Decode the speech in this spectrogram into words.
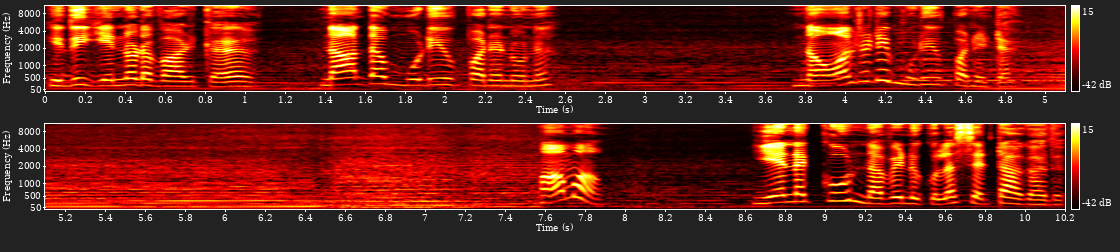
இது என்னோட வாழ்க்கை. நான் தான் முடிவு பண்ணணும்னு. நான் ஆல்ரெடி முடிவு பண்ணிட்டேன். ஆமா எனக்கும் நவீனுக்குள்ள செட் ஆகாது.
